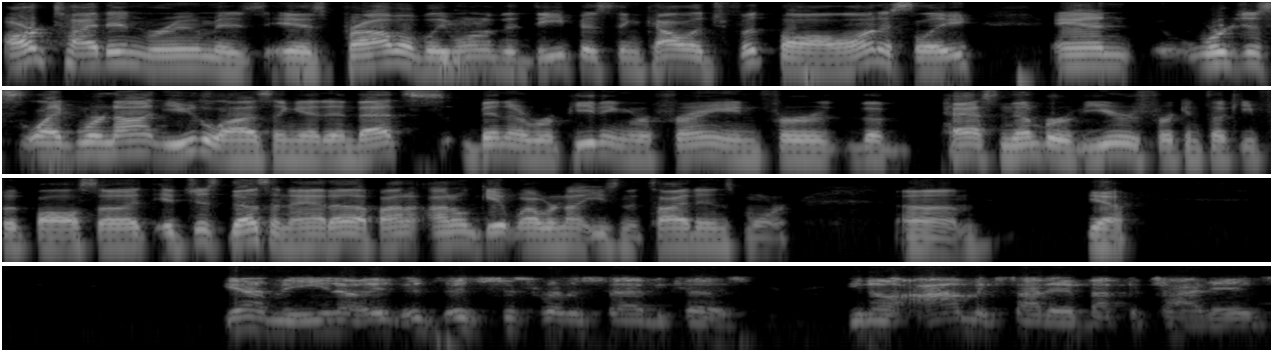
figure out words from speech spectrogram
our tight end room is is probably mm-hmm. one of the deepest in college football, honestly, and we're just like we're not utilizing it, and that's been a repeating refrain for the past number of years for Kentucky football. So it, it just doesn't add up. I don't, I don't get why we're not using the tight ends more. Um, yeah. Yeah, I mean, you know, it, it, it's just really sad because, you know, I'm excited about the tight ends,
